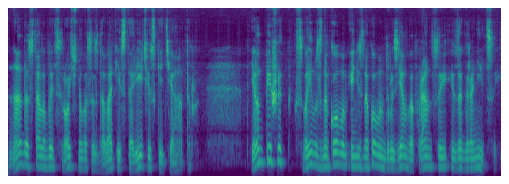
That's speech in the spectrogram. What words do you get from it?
Надо, стало быть, срочно воссоздавать исторический театр. И он пишет к своим знакомым и незнакомым друзьям во Франции и за границей.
